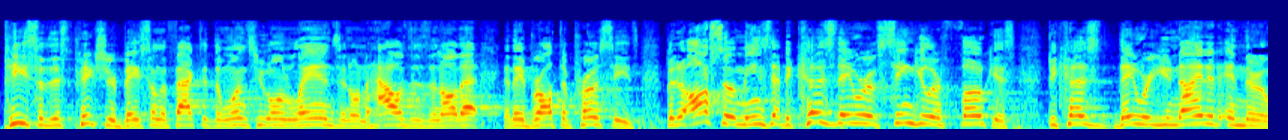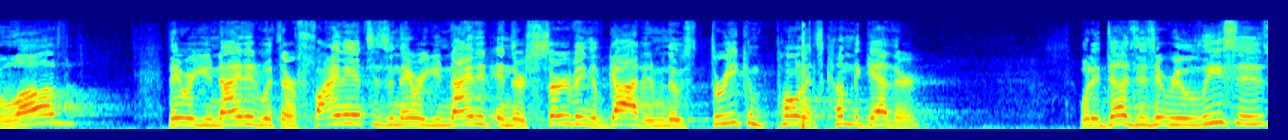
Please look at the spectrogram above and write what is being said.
piece of this picture based on the fact that the ones who own lands and own houses and all that, and they brought the proceeds. But it also means that because they were of singular focus, because they were united in their love, they were united with their finances, and they were united in their serving of God. And when those three components come together, what it does is it releases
